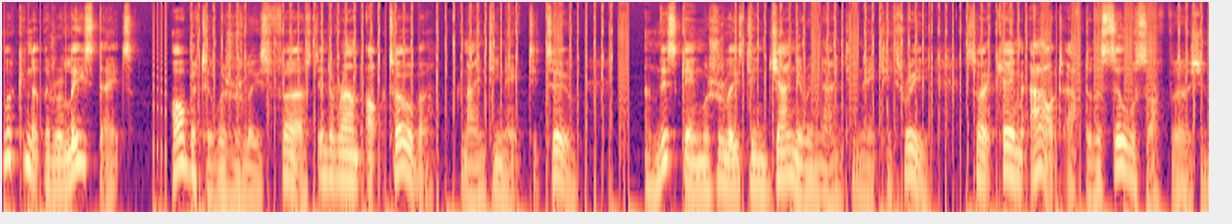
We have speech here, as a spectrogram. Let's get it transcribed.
Looking at the release dates, Orbiter was released first in around October 1982 and this game was released in January 1983 so it came out after the Silversoft version.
